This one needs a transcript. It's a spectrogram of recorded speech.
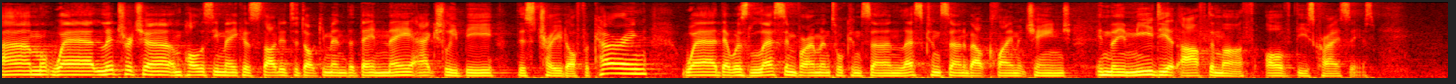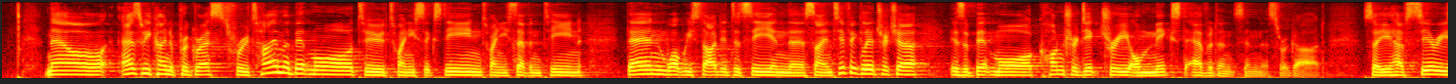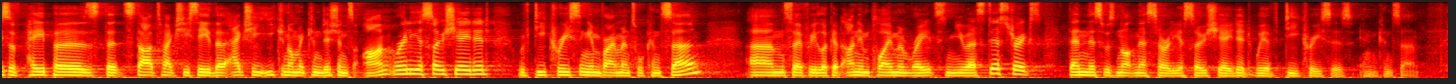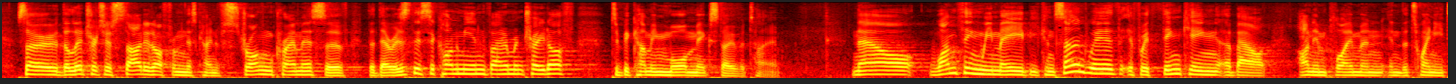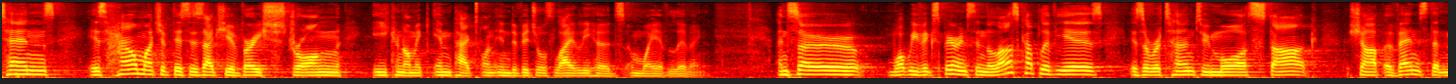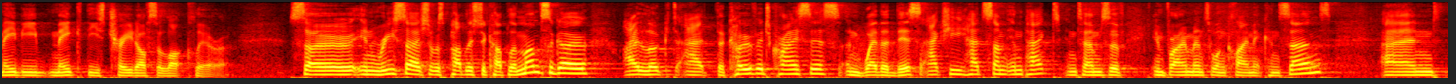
um, where literature and policymakers started to document that there may actually be this trade-off occurring, where there was less environmental concern, less concern about climate change in the immediate aftermath of these crises. Now, as we kind of progressed through time a bit more to 2016, 2017, then what we started to see in the scientific literature is a bit more contradictory or mixed evidence in this regard. So you have series of papers that start to actually see that actually economic conditions aren't really associated with decreasing environmental concern. Um, so if we look at unemployment rates in US districts, then this was not necessarily associated with decreases in concern. So the literature started off from this kind of strong premise of that there is this economy environment trade-off to becoming more mixed over time. Now, one thing we may be concerned with if we're thinking about unemployment in the 2010s is how much of this is actually a very strong economic impact on individuals' livelihoods and way of living. And so what we've experienced in the last couple of years is a return to more stark, sharp events that maybe make these trade-offs a lot clearer. So in research that was published a couple of months ago, I looked at the COVID crisis and whether this actually had some impact in terms of environmental and climate concerns. And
